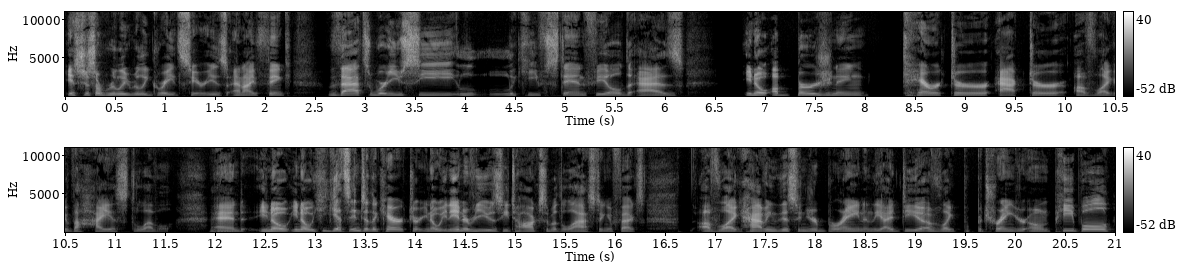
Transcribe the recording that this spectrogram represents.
it's just a really, really great series, and I think that's where you see Lakeith Stanfield as, you know, a burgeoning character actor of like the highest level mm-hmm. and you know you know he gets into the character you know in interviews he talks about the lasting effects of like having this in your brain and the idea of like betraying your own people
